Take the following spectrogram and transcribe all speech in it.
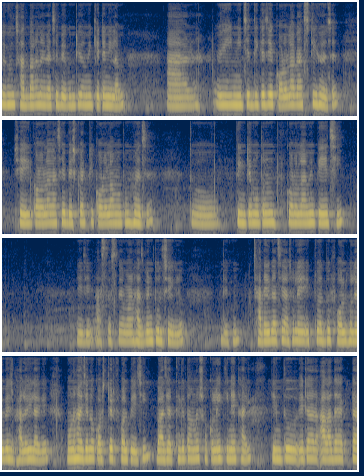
দেখুন, ছাদ বাগানের গাছে বেগুনটিও আমি কেটে নিলাম। আর ওই নিচের দিকে যে করলা গাছটি হয়েছে, সেই করলা গাছে বেশ কয়েকটি করলা মতন হয়েছে। তো তিনটে মতন করলা আমি পেয়েছি। এই যে আস্তে আস্তে আমার হাজব্যান্ড তুলছে এগুলো। দেখুন, ছাদের গাছে আসলে একটু আধটু ফল হলে বেশ ভালোই লাগে। মনে হয় যেন কষ্টের ফল পেয়েছি। বাজার থেকে তো আমরা সকলেই কিনে খাই, কিন্তু এটার আলাদা একটা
